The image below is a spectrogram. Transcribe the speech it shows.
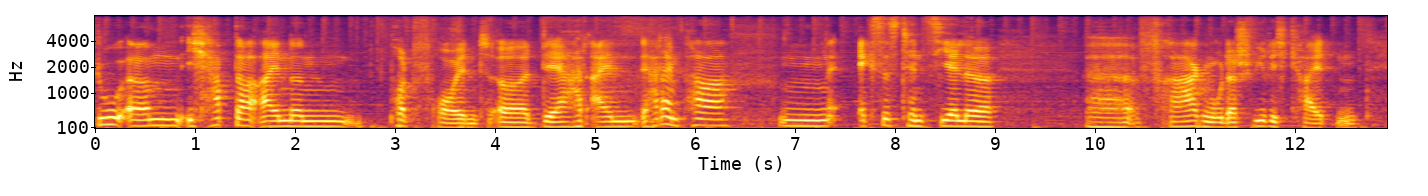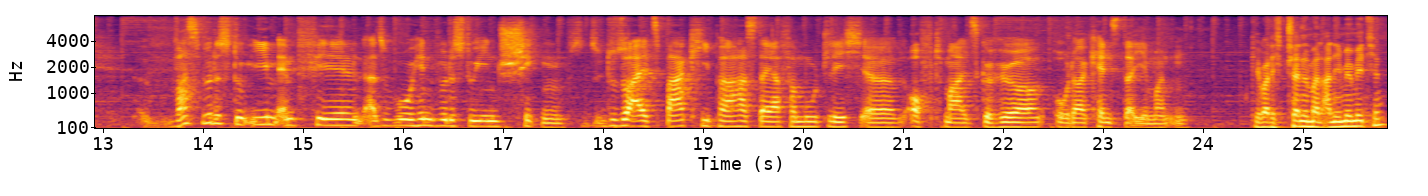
Du, ähm, ich habe da einen Pottfreund, äh, der hat ein, der hat ein paar mh, existenzielle äh, Fragen oder Schwierigkeiten. Was würdest du ihm empfehlen? Also wohin würdest du ihn schicken? Du so als Barkeeper hast da ja vermutlich äh, oftmals Gehör oder kennst da jemanden. Okay, warte, ich channel mein Anime-Mädchen.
